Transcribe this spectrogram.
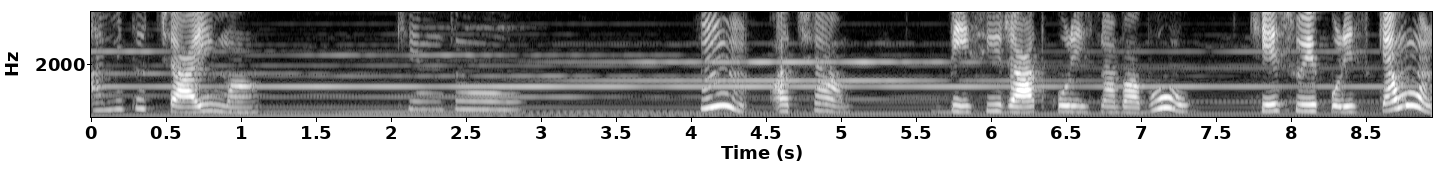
আমি তো চাই মা, কিন্তু হুম আচ্ছা বেশি রাত করিস না বাবু, খেয়ে শুয়ে পড়িস কেমন?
